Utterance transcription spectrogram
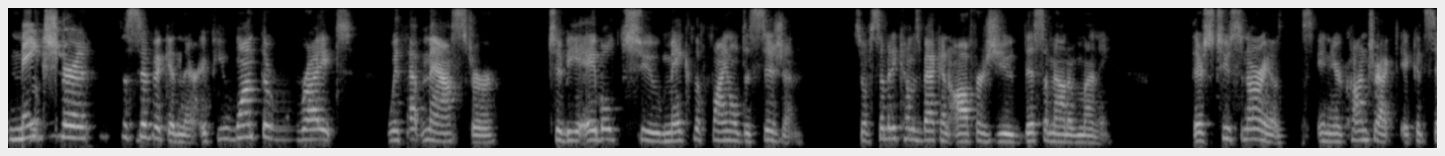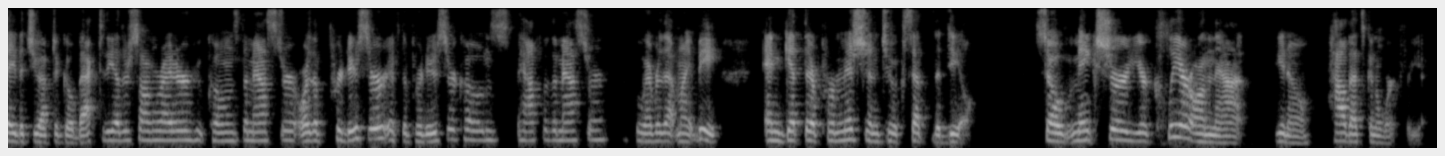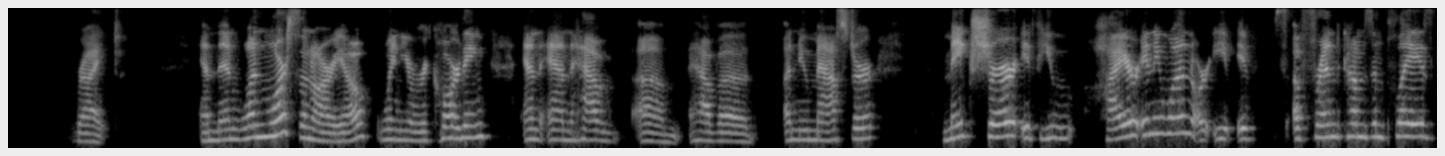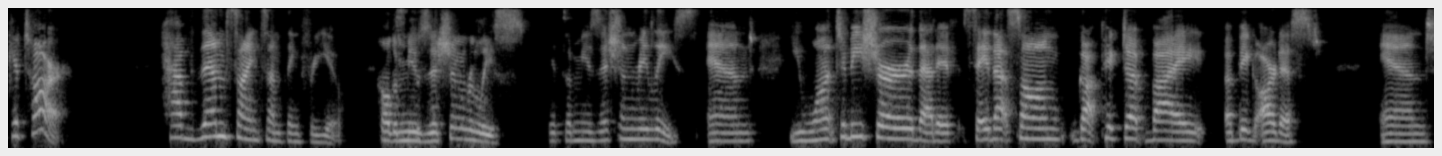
make sure specific in there. If you want the right with that master to be able to make the final decision. So if somebody comes back and offers you this amount of money, there's two scenarios in your contract. It could say that you have to go back to the other songwriter who cones the master or the producer, if the producer cones half of the master, whoever that might be, and get their permission to accept the deal. So make sure you're clear on that, you know, how that's going to work for you. Right and then one more scenario when you're recording and and have um, have a, a new master. Make sure if you hire anyone or if a friend comes and plays guitar have them sign something for you. Called a musician release. It's a musician release. And you want to be sure that if say that song got picked up by a big artist and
